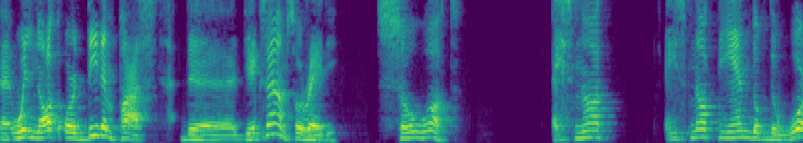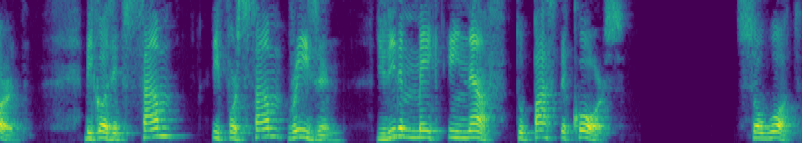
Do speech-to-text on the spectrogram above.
uh, will not or didn't pass the the exams already. So what? It's not it's not the end of the world because if some if for some reason you didn't make enough to pass the course so what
